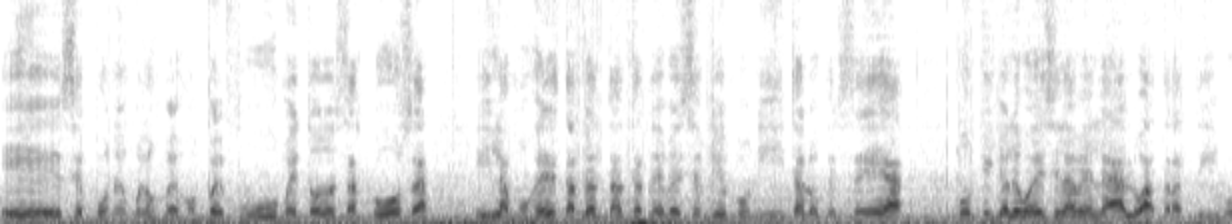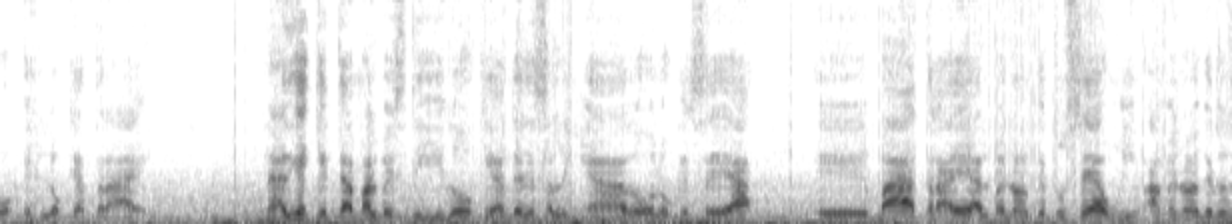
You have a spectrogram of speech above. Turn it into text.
eh, se ponen los mejores perfumes, todas esas cosas. Y las mujeres también tratan de verse bien bonitas, lo que sea. Porque yo le voy a decir la verdad, lo atractivo es lo que atrae. Nadie que está mal vestido, que ande desaliñado o lo que sea, eh, va a atraer, al menos que tú seas un, al menos que tú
